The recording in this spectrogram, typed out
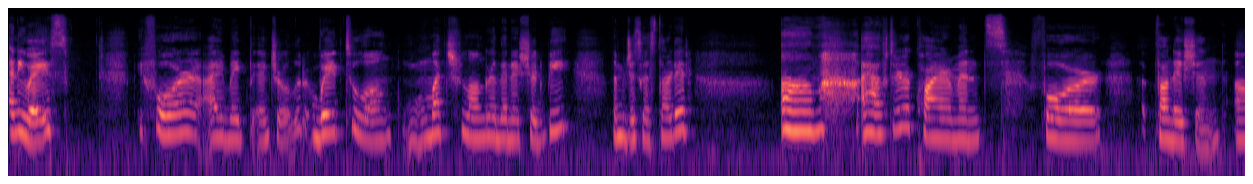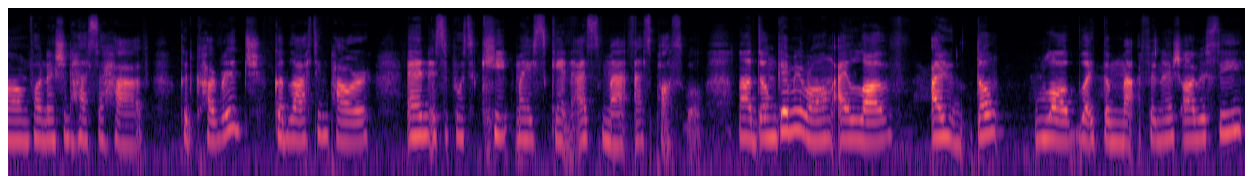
anyways before I make the intro a little way too long much longer than it should be let me just get started. Um I have three requirements for foundation. Um, foundation has to have good coverage, good lasting power, and it's supposed to keep my skin as matte as possible. Now, don't get me wrong, I love, I don't love like the matte finish, obviously.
